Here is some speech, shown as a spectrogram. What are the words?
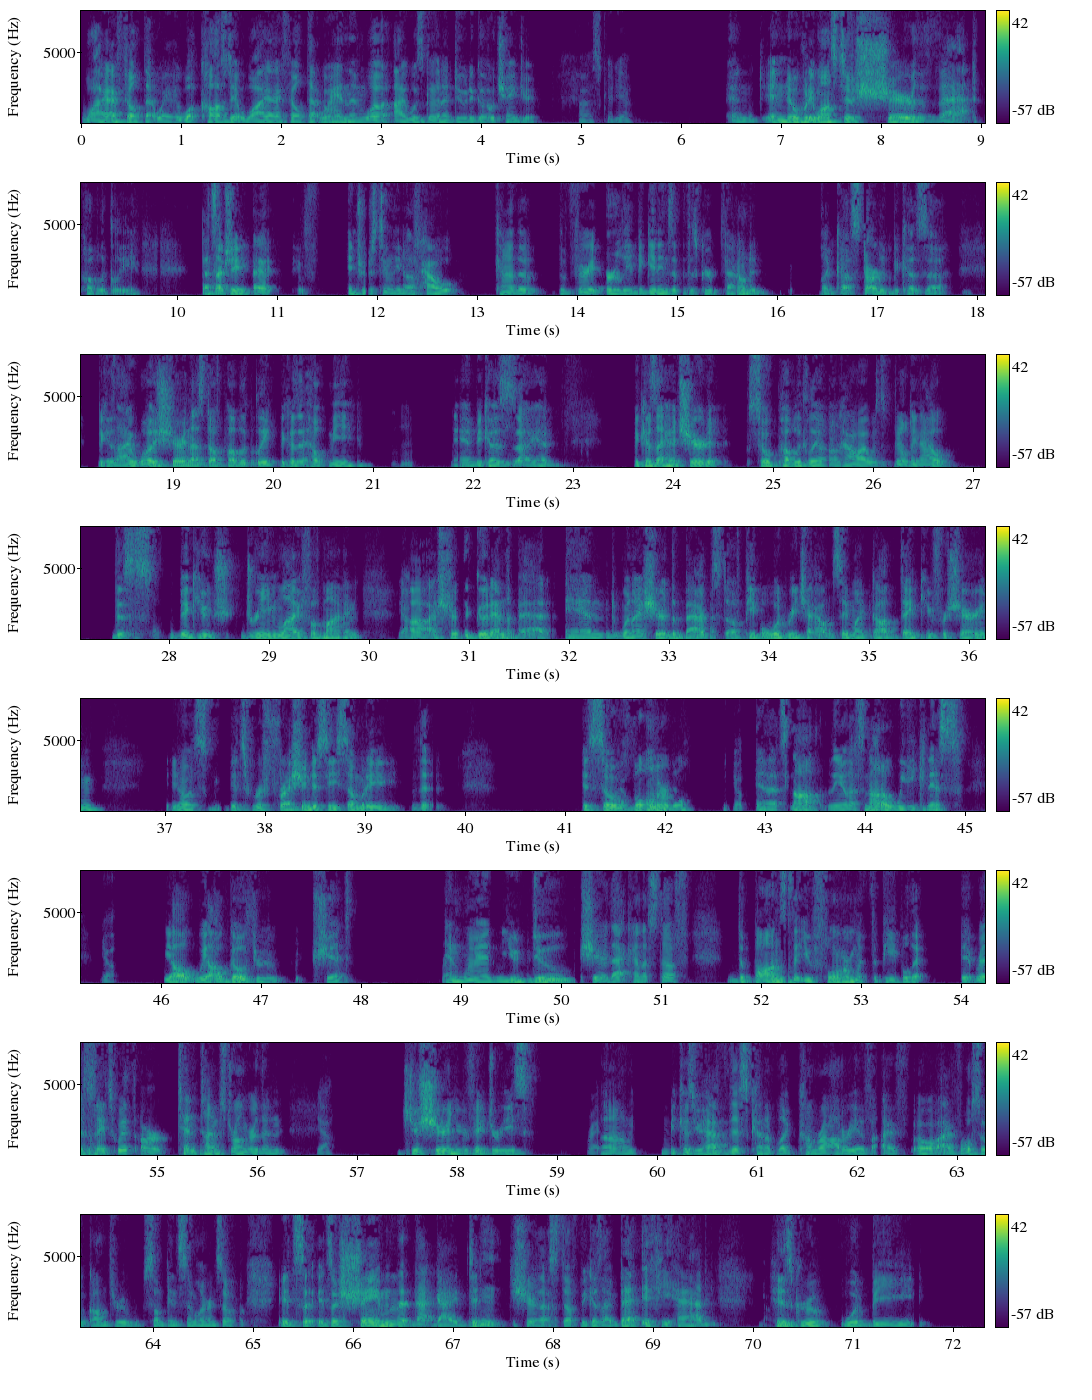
why I felt that way, what caused it, why I felt that way, and then what I was gonna do to go change it. Oh, That's good. Yeah. And and nobody wants to share that publicly. That's actually, uh, if, interestingly enough, how kind of the the very early beginnings of this group founded, like Mhm. got started because uh because I was sharing that stuff publicly because it helped me. And because I had because I had shared it so publicly on how I was building out this big, huge dream life of mine. Yeah. Uh, I shared the good and the bad. And when I shared the bad stuff, people would reach out and say, "My God, thank you for sharing." You know, it's it's refreshing to see somebody that is so Yep. vulnerable, Yep. and that's not, you know, that's not a weakness. Yep. We all we all go through shit, Right. and when you do share that kind of stuff, the bonds that you form with the people that it resonates with are 10 times stronger than Yeah. just sharing your victories. Right. Um, because you have this kind of like camaraderie of I've oh I've also gone through something similar and so it's a, it's a shame that that guy didn't share that stuff because I bet if he had his group would be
